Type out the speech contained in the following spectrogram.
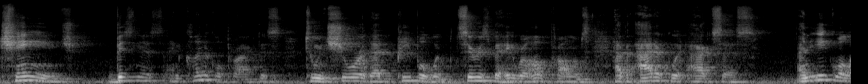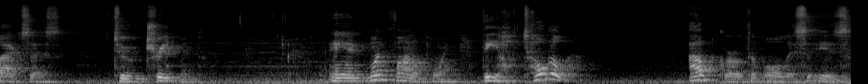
change business and clinical practice to ensure that people with serious behavioral health problems have adequate access and equal access to treatment. And one final point the total outgrowth of all this is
